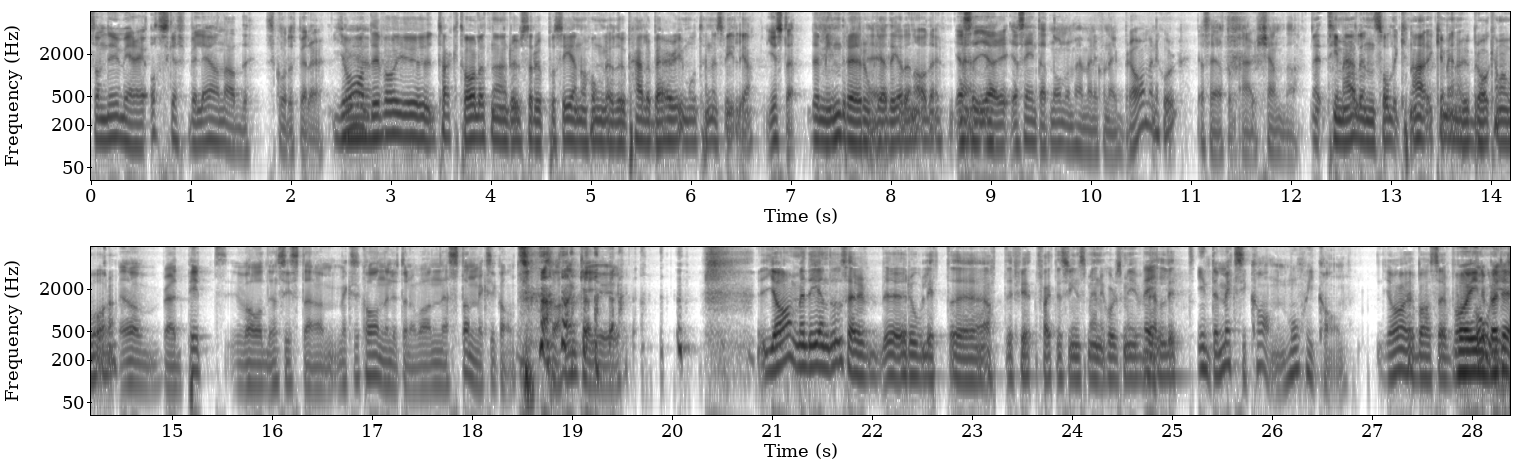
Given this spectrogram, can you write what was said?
Som numera är Oscarsbelönad skådespelare. Ja, det var ju tacktalet när han rusade upp på scen och hånglade upp Halle Berry mot hennes vilja. Just det. Den mindre roliga Eh, delen av det. Jag Men- säger, jag säger inte att någon av de här människorna är bra människor. Jag säger att de är kända. Nej, Tim Allen sålde knark, jag menar hur bra kan man vara? Ja, Brad Pitt var den sista mexikanen utan att vara nästan mexikan. Så han kan ju... Ja, men det är ändå så här eh, roligt eh, att det faktiskt finns människor som är Nej. väldigt... Inte mexikan, mohikan. Ja, jag bara så här, Vad innebär det?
